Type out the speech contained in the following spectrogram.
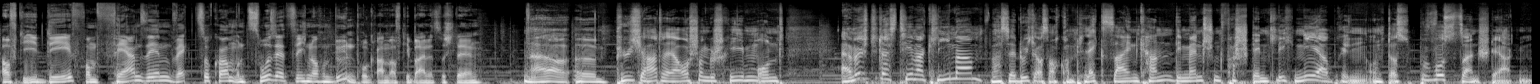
auf die Idee, vom Fernsehen wegzukommen und zusätzlich noch ein Bühnenprogramm auf die Beine zu stellen? Naja, äh, Bücher hat er ja auch schon geschrieben und er möchte das Thema Klima, was ja durchaus auch komplex sein kann, den Menschen verständlich näher bringen und das Bewusstsein stärken.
